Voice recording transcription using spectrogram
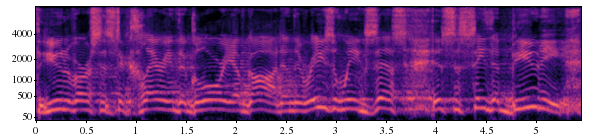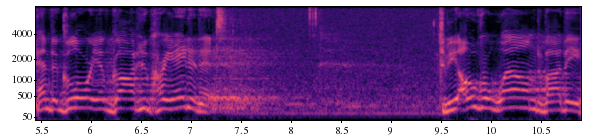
The universe is declaring the glory of God, and the reason we exist is to see the beauty and the glory of God who created it. To be overwhelmed by the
